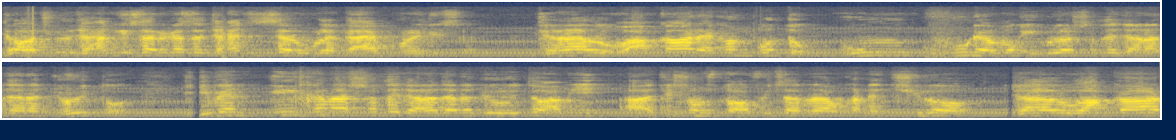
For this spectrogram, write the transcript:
দেওয়া ছিল জাহাঙ্গীর স্যারের কাছে, জাহাঙ্গীর স্যার ওগুলো গায়েব করে দিয়েছে। জেনারেল ওয়াকার এখন পর্যন্ত গুম, খুন এবং এগুলোর সাথে যারা যারা জড়িত ইভেন সাথে যারা যারা জড়িত, আমি যে সমস্ত অফিসাররা ওখানে ছিল জেনারেল ওয়াকার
